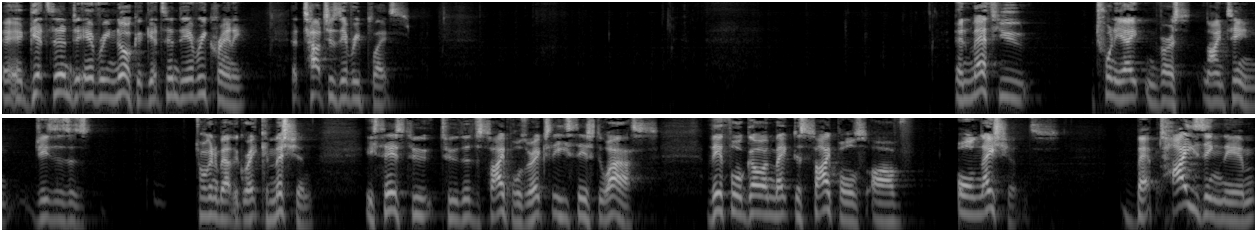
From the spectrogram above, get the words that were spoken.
It gets into every nook, it gets into every cranny, it touches every place. In Matthew 28 and verse 19, Jesus is talking about the Great Commission. He says to, to the disciples, or actually he says to us, therefore go and make disciples of all nations, baptizing them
